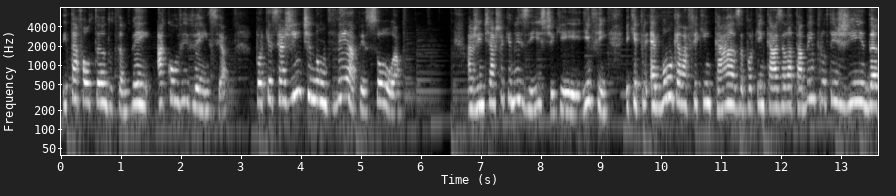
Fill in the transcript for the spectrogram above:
está faltando também a convivência. Porque se a gente não vê a pessoa, a gente acha que não existe, que, enfim, e que é bom que ela fique em casa, porque em casa ela está bem protegida,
